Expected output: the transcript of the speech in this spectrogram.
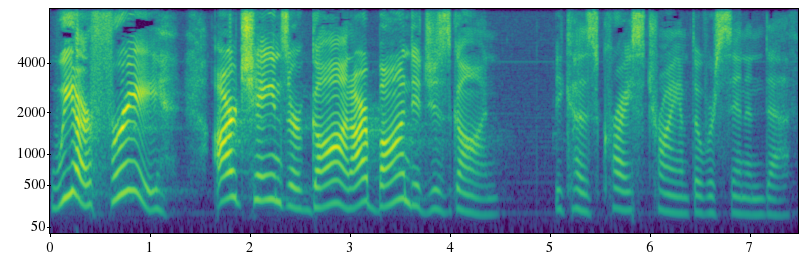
we are free. Our chains are gone. Our bondage is gone because Christ triumphed over sin and death,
